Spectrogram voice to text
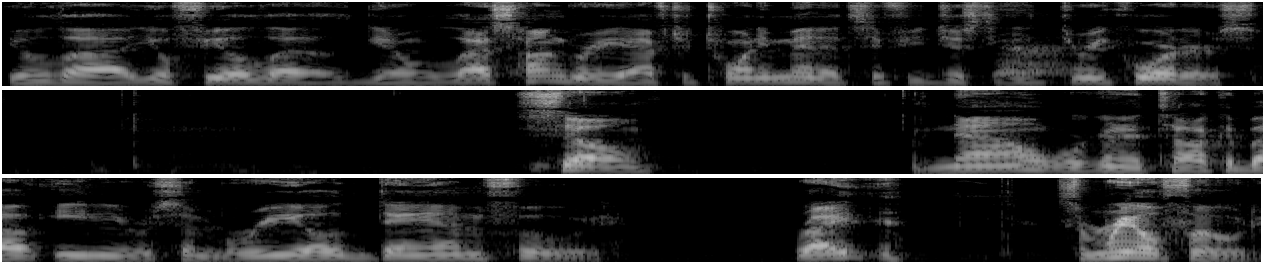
You'll uh, you'll feel uh, you know less hungry after 20 minutes if you just eat three quarters. So now we're going to talk about eating some real damn food, right? Some real food,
